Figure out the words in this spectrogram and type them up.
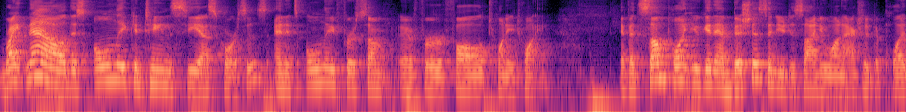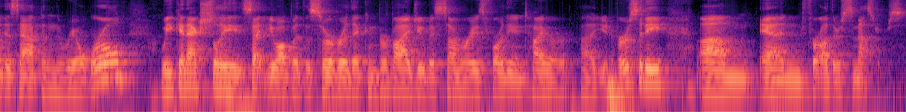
Right now, this only contains CS courses, and it's only for some uh, for fall 2020. If at some point you get ambitious and you decide you want to actually deploy this app in the real world, we can actually set you up with a server that can provide you with summaries for the entire uh, university um, and for other semesters.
